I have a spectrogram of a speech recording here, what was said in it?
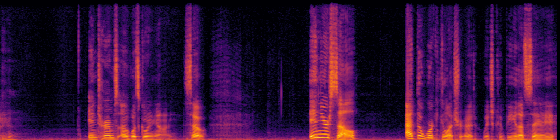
in terms of what's going on? So in your cell, at the working electrode, which could be, let's say,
